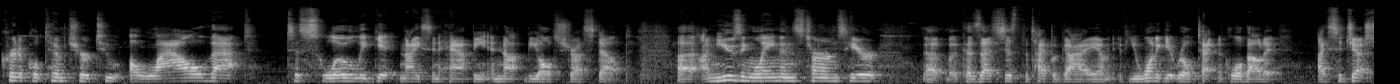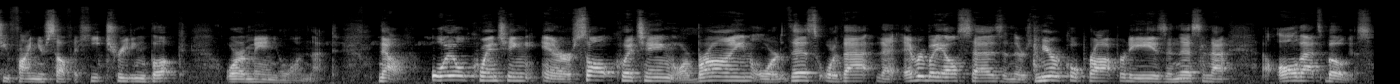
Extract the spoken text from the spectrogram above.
critical temperature to allow that to slowly get nice and happy and not be all stressed out. Uh, I'm using layman's terms here uh, because that's just the type of guy I am. If you want to get real technical about it, I suggest you find yourself a heat treating book or a manual on that. Now, oil quenching or salt quenching or brine or this or that that everybody else says and there's miracle properties and this and that. All that's bogus.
